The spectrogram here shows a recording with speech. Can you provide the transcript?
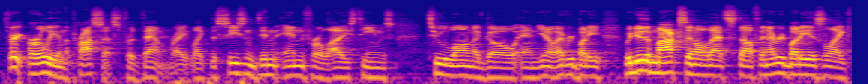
It's very early in the process for them, right? Like the season didn't end for a lot of these teams too long ago, and you know everybody. We do the mocks and all that stuff, and everybody is like,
